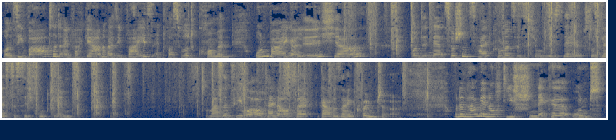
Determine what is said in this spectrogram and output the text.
Und sie wartet einfach gerne, weil sie weiß, etwas wird kommen. Unweigerlich, ja. Und in der Zwischenzeit kümmert sie sich um sich selbst und lässt es sich gut gehen. Was im Februar auch deine Ausgabe sein könnte. Und dann haben wir noch die Schnecke und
